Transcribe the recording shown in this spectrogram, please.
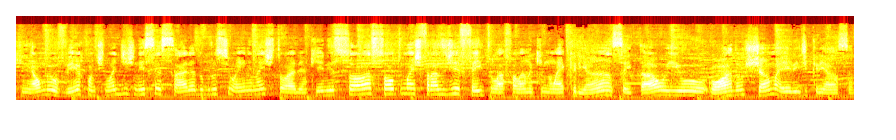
que, ao meu ver, continua desnecessária do Bruce Wayne na história. Que ele só solta umas frases de efeito lá, falando que não é criança e tal, e o Gordon chama ele de criança.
